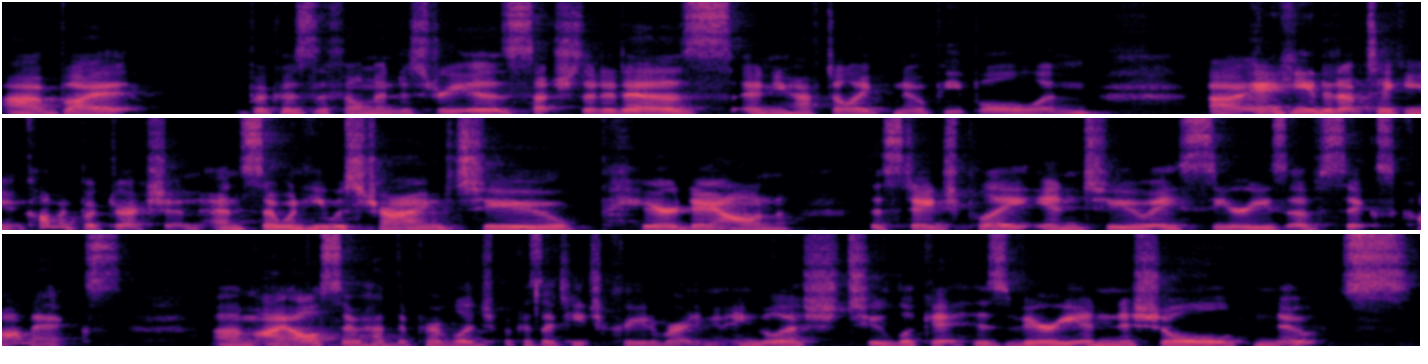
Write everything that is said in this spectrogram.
uh, but because the film industry is such that it is and you have to like know people and uh, and he ended up taking it comic book direction. And so when he was trying to pare down the stage play into a series of six comics um, i also had the privilege because i teach creative writing in english to look at his very initial notes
